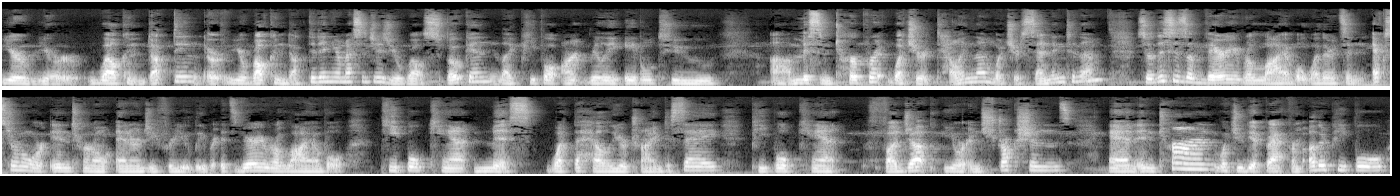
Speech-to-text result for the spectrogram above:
you're you're well conducting or you're well conducted in your messages you're well spoken like people aren't really able to uh, misinterpret what you're telling them what you're sending to them. So this is a very reliable whether it's an external or internal energy for you libra it's very reliable. People can't miss what the hell you're trying to say. People can't fudge up your instructions. And in turn what you get back from other people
